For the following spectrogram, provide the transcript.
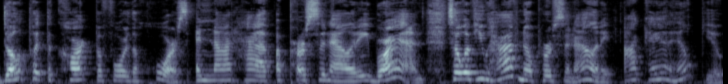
don't put the cart before the horse and not have a personality brand. So if you have no personality, I can't help you.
